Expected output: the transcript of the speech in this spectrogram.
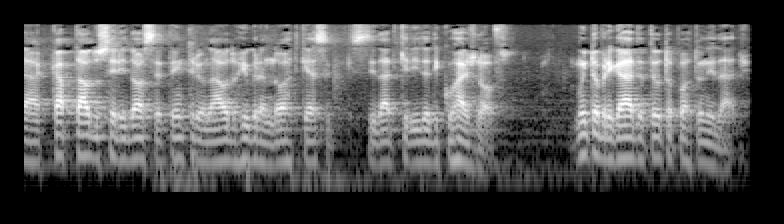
da capital do Seridó setentrional do Rio Grande do Norte, que é essa cidade querida de Currais Novos. Muito obrigado, até outra oportunidade.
